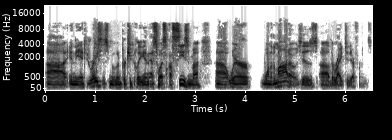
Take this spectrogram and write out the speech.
uh, in the anti-racist movement, particularly in SOS Racisme, uh, where one of the mottos is uh, the right to difference.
